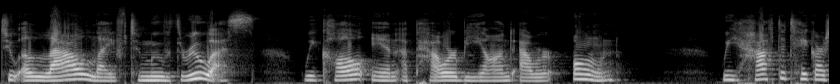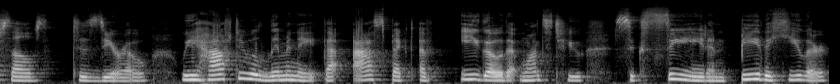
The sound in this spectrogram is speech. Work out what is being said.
to allow life to move through us, we call in a power beyond our own. We have to take ourselves to zero. We have to eliminate that aspect of ego that wants to succeed and be the healer.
